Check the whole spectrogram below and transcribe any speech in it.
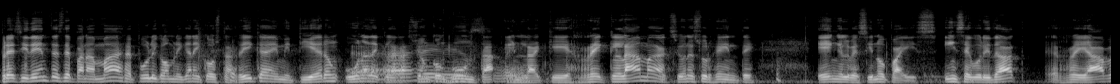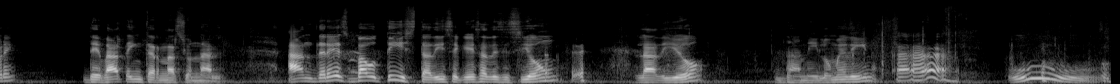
Presidentes de Panamá, República Dominicana y Costa Rica emitieron una declaración conjunta en la que reclaman acciones urgentes en el vecino país. Inseguridad reabre debate internacional. Andrés Bautista dice que esa decisión la dio Danilo Medina. Uh.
